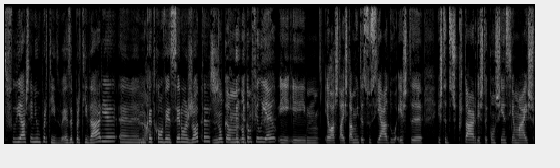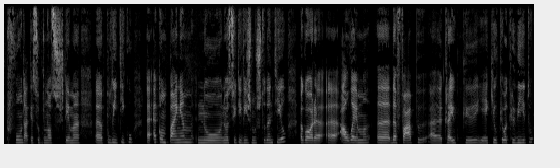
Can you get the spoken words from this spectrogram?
te filiaste em nenhum partido. És a partidária? Uh, nunca te convenceram as Jotas? Nunca, nunca me filiei e, e, e lá está, está muito associado este, este despertar desta consciência mais profunda, até sobre o nosso sistema uh, político, uh, acompanha-me no, no associativismo estudantil. Agora, uh, ao leme da FAP, creio que, e é aquilo que eu acredito,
